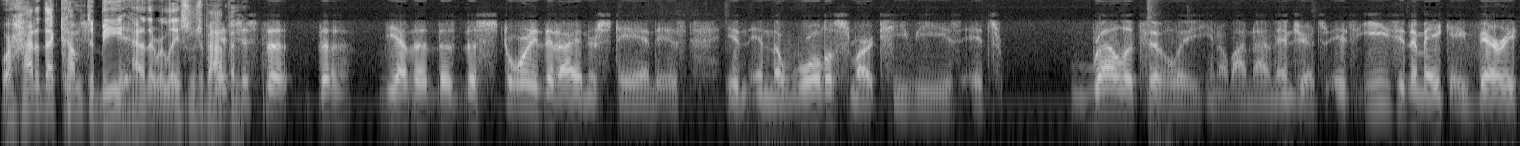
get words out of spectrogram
or how did that come to be? How did that relationship happen? It's just the the yeah the, the the story that I understand is in in the world of smart TVs, it's relatively you know I'm not an engineer. It's, it's easy to make a very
